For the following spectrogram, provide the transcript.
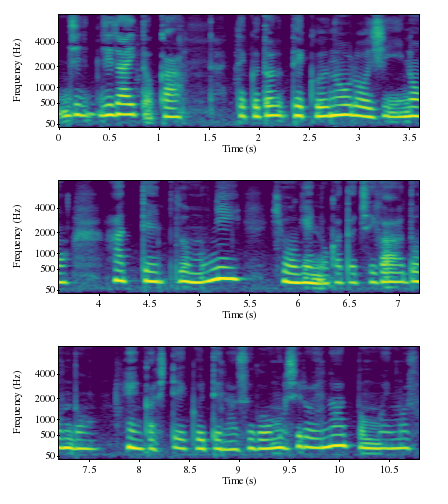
時代とかテクテクノロジーの発展とともに表現の形がどんどん変化していくっていうのはすごい面白いなと思います。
